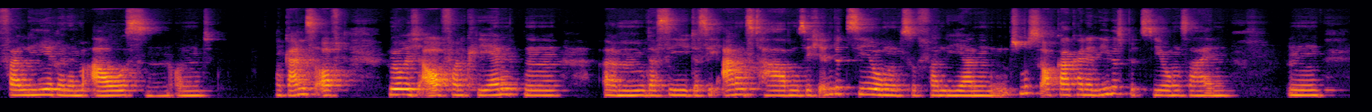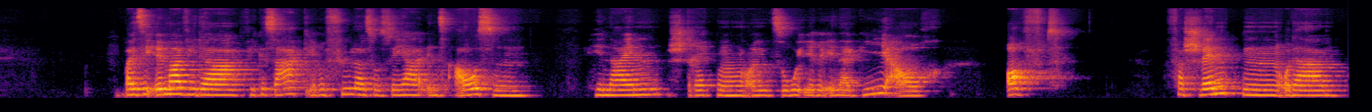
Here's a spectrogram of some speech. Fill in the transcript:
verlieren im Außen. Und ganz oft höre ich auch von Klienten, ähm, dass sie dass sie Angst haben, sich in Beziehungen zu verlieren. Es muss auch gar keine Liebesbeziehung sein, hm weil sie immer wieder, wie gesagt, ihre Fühler so sehr ins Außen hineinstrecken und so ihre Energie auch oft verschwenden oder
